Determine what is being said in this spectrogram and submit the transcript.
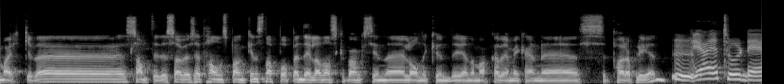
markedet. Samtidig så har vi sett Handelsbanken snappe opp en del av Danske Bank sine lånekunder gjennom Akademikernes paraplyen. Mm, ja, jeg tror det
